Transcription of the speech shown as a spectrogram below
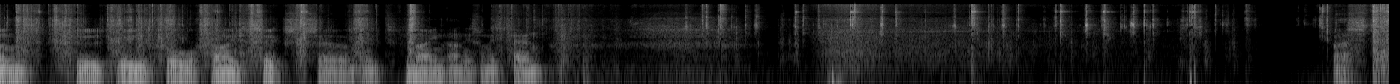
one, three, four, five, six, seven, eight, nine, and this one is ten. Bust.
